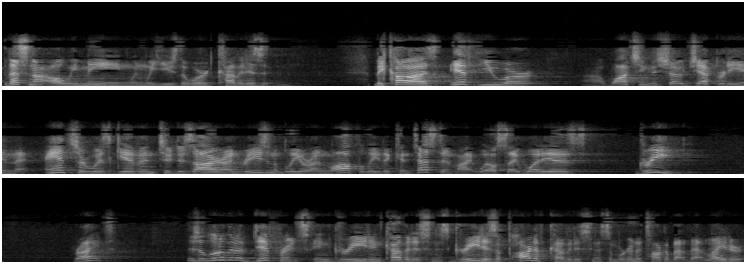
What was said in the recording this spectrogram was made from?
But that's not all we mean when we use the word covet, is it? Because if you were uh, watching the show Jeopardy and the answer was given to desire unreasonably or unlawfully, the contestant might well say, What is greed? Right? There's a little bit of difference in greed and covetousness. Greed is a part of covetousness, and we're going to talk about that later.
